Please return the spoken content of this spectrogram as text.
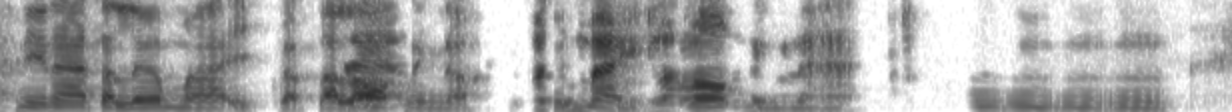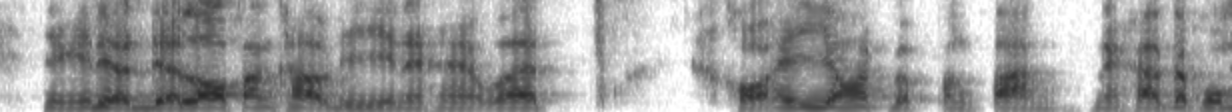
ฟ์นี่น่าจะเริ่มมาอีกแบบระลอกหนึ่งเนาะก็คือมาอีกรอบหนึ่งนะฮะอืมอืมอืมอืมอย่างนี้เดี๋ยวเดี๋ยวรอฟังข่าวดีนะฮะว่าขอให้ยอดแบบปังๆนะครับ แต่ผม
